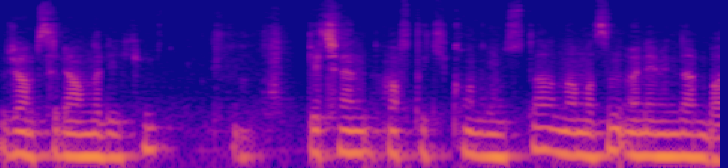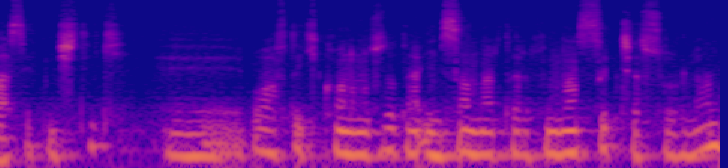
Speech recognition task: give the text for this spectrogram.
Hocam selamünaleyküm. Geçen haftaki konumuzda namazın öneminden bahsetmiştik. Ee, bu haftaki konumuzda da insanlar tarafından sıkça sorulan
